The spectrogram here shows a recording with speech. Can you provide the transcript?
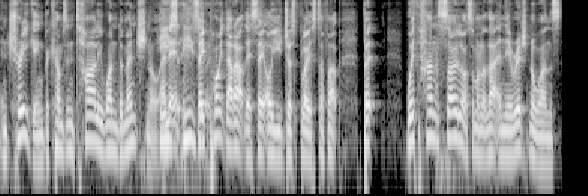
intriguing, becomes entirely one dimensional. And it- they point that out. They say, oh, you just blow stuff up. But with Han Solo or someone like that in the original ones,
